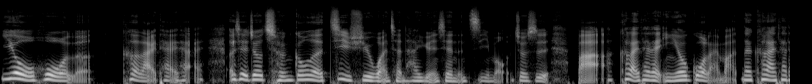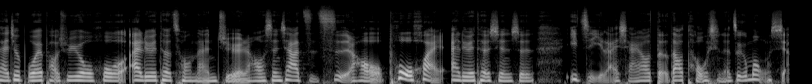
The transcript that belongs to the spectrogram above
诱惑了。克莱太太，而且就成功的继续完成他原先的计谋，就是把克莱太太引诱过来嘛。那克莱太太就不会跑去诱惑艾略特从男爵，然后生下子嗣，然后破坏艾略特先生一直以来想要得到头衔的这个梦想。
